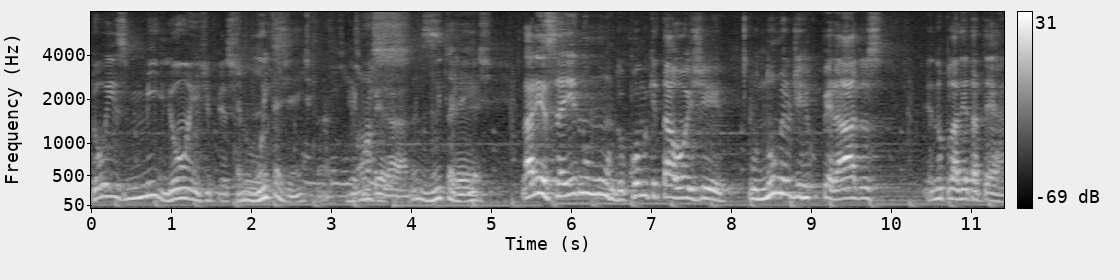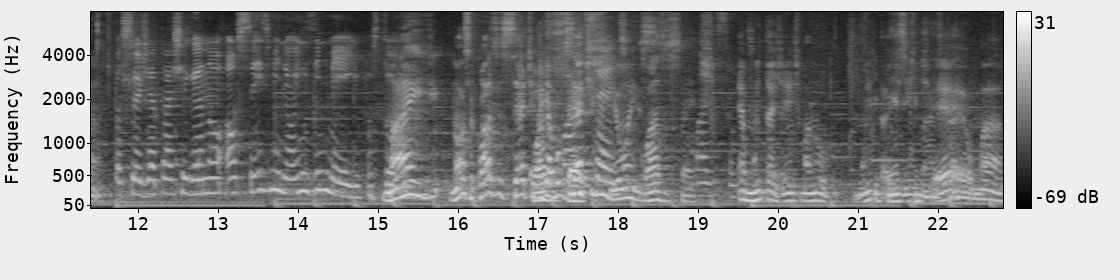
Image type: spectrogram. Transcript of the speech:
2 milhões de pessoas. É muita gente, cara. muita gente Nossa, recuperadas. é muita É. gente. Larissa, e no mundo, como que está hoje o número de recuperados no planeta Terra? Pastor, já tá chegando aos 6 milhões e meio, pastor. Mais de. Nossa, quase 7, Quase daqui a pouco sete. 7 milhões. Quase sete. Quase sete. É muita gente, Manu. Muita Que gente. demais, é cara. uma.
